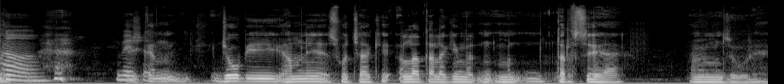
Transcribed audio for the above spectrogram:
हाँ लेकिन जो भी हमने सोचा कि अल्लाह ताला की तरफ़ से है हमें मंजूर है।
